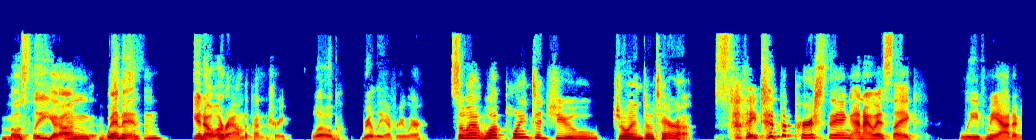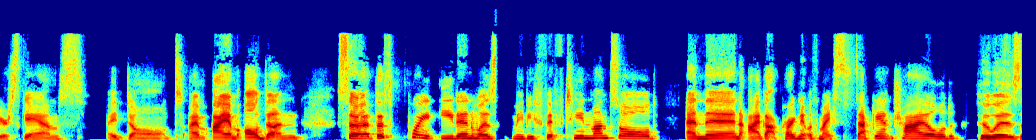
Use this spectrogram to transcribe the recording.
mostly young women, you know, around the country, globe, really everywhere. So at what point did you join doTERRA? So they did the purse thing and I was like, leave me out of your scams. I don't. I'm I am all done. So at this point, Eden was maybe 15 months old. And then I got pregnant with my second child, who was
